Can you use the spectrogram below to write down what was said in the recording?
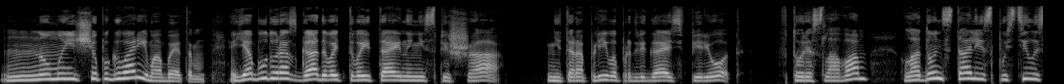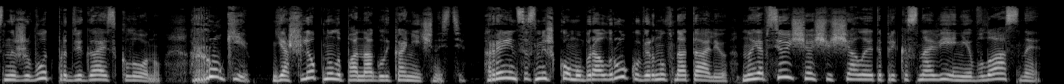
Но мы еще поговорим об этом. Я буду разгадывать твои тайны не спеша, неторопливо продвигаясь вперед. Вторя словам, ладонь стали и спустилась на живот, продвигаясь к лону. «Руки!» Я шлепнула по наглой конечности. Рейн со смешком убрал руку, вернув Наталью, но я все еще ощущала это прикосновение, властное,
